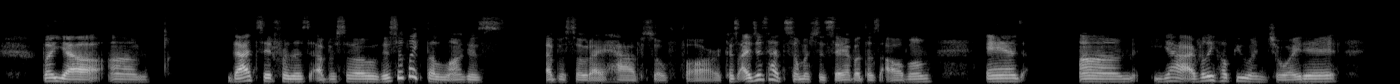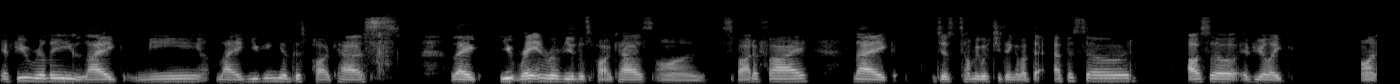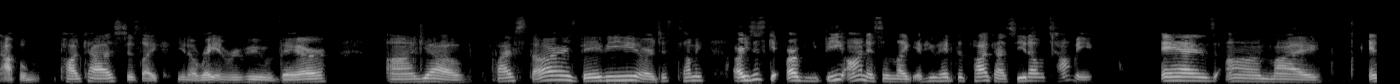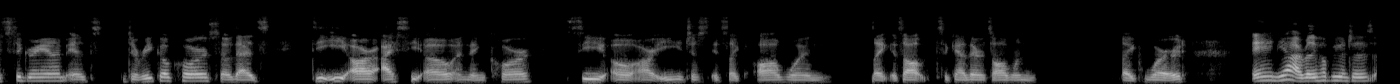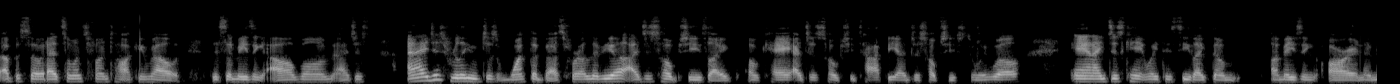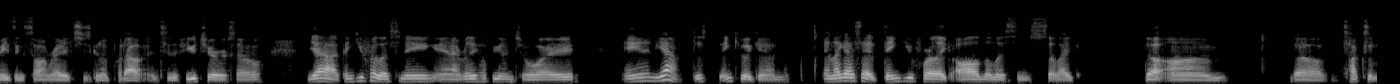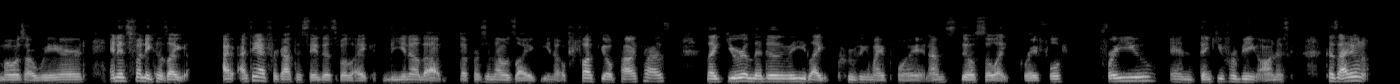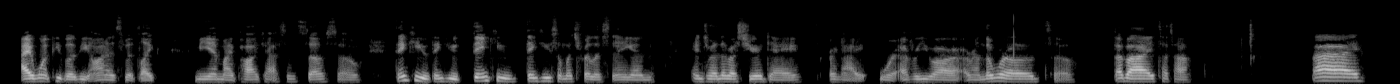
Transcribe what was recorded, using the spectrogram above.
But yeah, um, that's it for this episode. This is like the longest episode I have so far because I just had so much to say about this album. And um, yeah, I really hope you enjoyed it. If you really like me, like you can give this podcast, like you rate and review this podcast on Spotify. Like just tell me what you think about the episode. Also, if you're like on Apple Podcasts, just like, you know, rate and review there. Uh yeah, five stars, baby, or just tell me or just get or be honest and like if you hate the podcast, you know, tell me. And on my Instagram, it's Derico Core, so that's D E R I C O and then Core C O R E. Just it's like all one, like it's all together. It's all one like word. And yeah, I really hope you enjoyed this episode. I had so much fun talking about this amazing album. I just and I just really just want the best for Olivia. I just hope she's like okay. I just hope she's happy. I just hope she's doing well. And I just can't wait to see like the amazing art and amazing songwriting she's gonna put out into the future. So yeah, thank you for listening and I really hope you enjoyed. And yeah, just thank you again. And like I said, thank you for like all the listens to like the um the toxic modes are weird. And it's funny because like I, I think I forgot to say this, but like the- you know that the person that was like, you know, fuck your podcast, like you were literally like proving my point, and I'm still so like grateful for you and thank you for being honest. Because I don't I want people to be honest with like me and my podcast and stuff. So thank you, thank you, thank you, thank you so much for listening and enjoy the rest of your day or night wherever you are around the world. So bye bye, ta ta, bye.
